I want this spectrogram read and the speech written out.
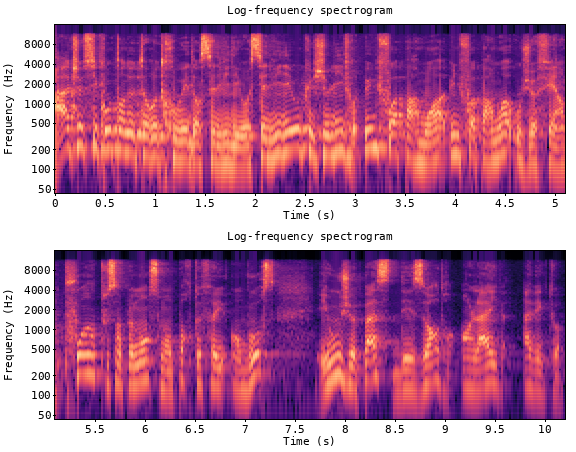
Ah, je suis content de te retrouver dans cette vidéo. Cette vidéo que je livre une fois par mois, une fois par mois où je fais un point tout simplement sur mon portefeuille en bourse et où je passe des ordres en live avec toi.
